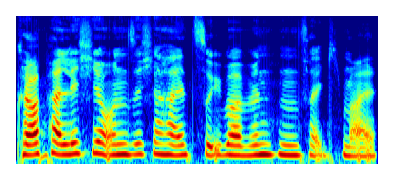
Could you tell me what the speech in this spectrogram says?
körperliche Unsicherheit zu überwinden, sag ich mal,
